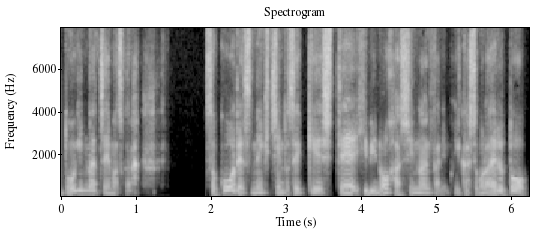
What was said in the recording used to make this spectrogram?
同義になっちゃいますから、そこをですね、きちんと設計して、日々の発信なんかにも活かしてもらえると、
